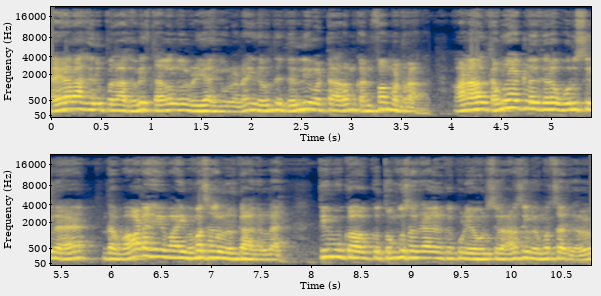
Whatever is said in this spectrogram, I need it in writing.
தயாராக இருப்பதாகவே தகவல்கள் வெளியாகியுள்ளன. இதை வந்து டெல்லி வட்டாரம் கன்ஃபார்ம் பண்ணுறாங்க ஆனால் தமிழ்நாட்டில் இருக்கிற ஒரு சில இந்த வாடகை வாய் விமர்சகர்கள் இருக்காங்கல்ல திமுகவுக்கு தொங்கு சதையாக இருக்கக்கூடிய ஒரு சில அரசியல் விமர்சகர்கள்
